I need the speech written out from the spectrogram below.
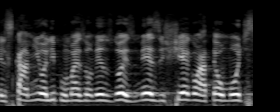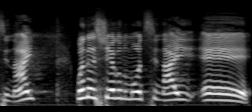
eles caminham ali por mais ou menos dois meses e chegam até o Monte Sinai. Quando eles chegam no Monte Sinai, é,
